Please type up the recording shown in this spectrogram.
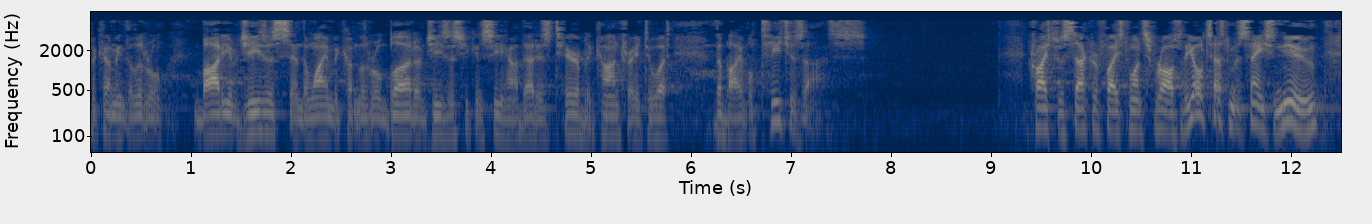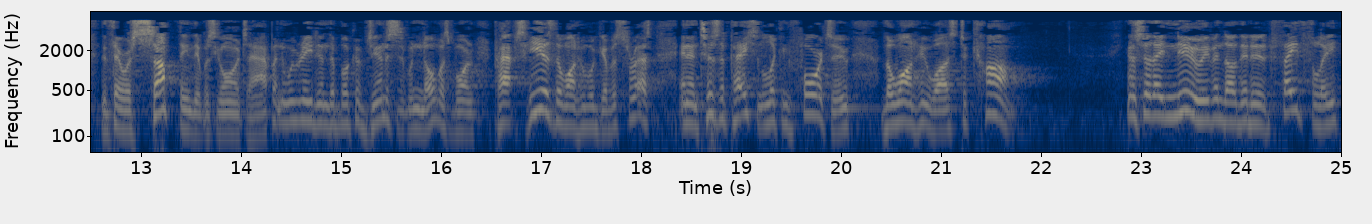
becoming the literal body of Jesus and the wine becoming the literal blood of Jesus, you can see how that is terribly contrary to what the Bible teaches us. Christ was sacrificed once for all. So the Old Testament saints knew that there was something that was going to happen. And we read in the book of Genesis when Noah was born, perhaps he is the one who will give us rest. In anticipation, looking forward to the one who was to come. And so they knew, even though they did it faithfully,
